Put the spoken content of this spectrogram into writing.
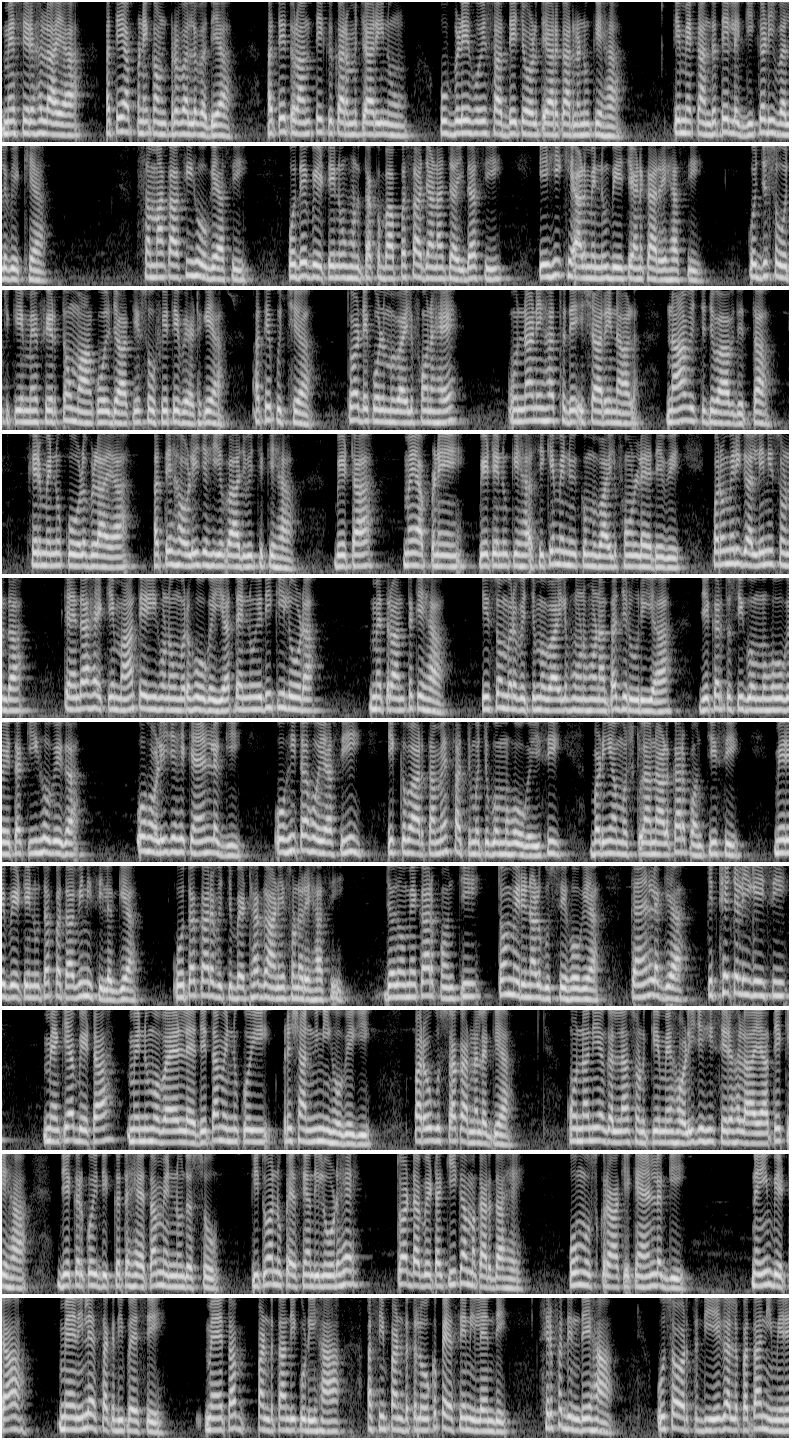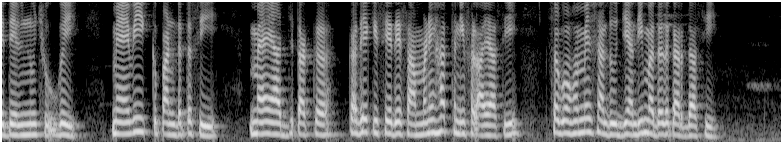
ਮੈਂ ਸਿਰ ਹਿਲਾਇਆ ਅਤੇ ਆਪਣੇ ਕਾਊਂਟਰ ਵੱਲ ਵਧਿਆ ਅਤੇ ਤੁਰੰਤ ਇੱਕ ਕਰਮਚਾਰੀ ਨੂੰ ਉਬਲੇ ਹੋਏ ਸਾਦੇ ਚੌਲ ਤਿਆਰ ਕਰਨ ਨੂੰ ਕਿਹਾ ਤੇ ਮੈਂ ਕੰਧ ਤੇ ਲੱਗੀ ਘੜੀ ਵੱਲ ਵੇਖਿਆ। ਸਮਾਂ ਕਾਫੀ ਹੋ ਗਿਆ ਸੀ। ਉਹਦੇ ਬੇਟੇ ਨੂੰ ਹੁਣ ਤੱਕ ਵਾਪਸ ਆ ਜਾਣਾ ਚਾਹੀਦਾ ਸੀ। ਇਹੀ ਖਿਆਲ ਮੈਨੂੰ ਬੇਚੈਨ ਕਰ ਰਿਹਾ ਸੀ। ਕੁਝ ਸੋਚ ਕੇ ਮੈਂ ਫਿਰ ਤੋਂ ਮਾਂ ਕੋਲ ਜਾ ਕੇ ਸੋਫੇ ਤੇ ਬੈਠ ਗਿਆ ਅਤੇ ਪੁੱਛਿਆ, ਤੁਹਾਡੇ ਕੋਲ ਮੋਬਾਈਲ ਫੋਨ ਹੈ? ਉਹਨਾਂ ਨੇ ਹੱਥ ਦੇ ਇਸ਼ਾਰੇ ਨਾਲ ਨਾ ਵਿੱਚ ਜਵਾਬ ਦਿੱਤਾ। ਫਿਰ ਮੈਨੂੰ ਕੋਲ ਬੁਲਾਇਆ ਅਤੇ ਹੌਲੀ ਜਿਹੀ ਆਵਾਜ਼ ਵਿੱਚ ਕਿਹਾ, ਬੇਟਾ, ਮੈਂ ਆਪਣੇ ਬੇਟੇ ਨੂੰ ਕਿਹਾ ਸੀ ਕਿ ਮੈਨੂੰ ਇੱਕ ਮੋਬਾਈਲ ਫੋਨ ਲੈ ਦੇਵੇ। ਪਰ ਉਹ ਮੇਰੀ ਗੱਲ ਹੀ ਨਹੀਂ ਸੁਣਦਾ। ਕਹਿੰਦਾ ਹੈ ਕਿ ਮਾਂ ਤੇਰੀ ਹੁਣ ਉਮਰ ਹੋ ਗਈ ਆ, ਤੈਨੂੰ ਇਹਦੀ ਕੀ ਲੋੜ ਆ? ਮੈਂ ਤੁਰੰਤ ਕਿਹਾ, ਇਸ ਉਮਰ ਵਿੱਚ ਮੋਬਾਈਲ ਫੋਨ ਹੋਣਾ ਤਾਂ ਜ਼ਰੂਰੀ ਆ। ਜੇਕਰ ਤੁਸੀਂ ਗੁੰਮ ਹੋ ਗਏ ਤਾਂ ਕੀ ਹੋਵੇਗਾ? ਉਹ ਹੌਲੀ ਜਿਹੇ ਕਹਿਣ ਲੱਗੀ, ਉਹੀ ਤਾਂ ਹੋਇਆ ਸੀ। ਇੱਕ ਵਾਰ ਤਾਂ ਮੈਂ ਸੱਚਮੁੱਚ ਗੁੰਮ ਹੋ ਗਈ ਸੀ। ਬੜੀਆਂ ਮੁਸ਼ਕਲਾਂ ਨਾਲ ਘਰ ਪਹੁੰਚੀ ਸੀ। ਮੇਰੇ ਬੇਟੇ ਨੂੰ ਤਾਂ ਪਤਾ ਵੀ ਨਹੀਂ ਸੀ ਲੱਗਿਆ। ਉਹ ਤਾਂ ਘਰ ਵਿੱਚ ਬੈਠਾ ਗਾਣੇ ਸੁਣ ਰਿਹਾ ਸੀ। ਜਦੋਂ ਮੈਂ ਘਰ ਪਹੁੰਚੀ ਤਾਂ ਉਹ ਮੇਰੇ ਨਾਲ ਗੁੱਸੇ ਹੋ ਗਿਆ। ਕਹਿਣ ਲੱਗਿਆ ਕਿੱਥੇ ਚਲੀ ਗਈ ਸੀ? ਮੈਂ ਕਿਹਾ, ਬੇਟਾ, ਮੈਨੂੰ ਮੋਬਾਈਲ ਲੈ ਦੇ ਤਾਂ ਮੈਨੂੰ ਕੋਈ ਪਰੇਸ਼ਾਨੀ ਨਹੀਂ ਹੋਵੇਗੀ। ਪਰ ਉਹ ਗੁੱਸਾ ਕਰਨ ਲੱਗਿਆ। ਉਹਨਾਂ ਦੀਆਂ ਗੱਲਾਂ ਸੁਣ ਕੇ ਮੈਂ ਹੌਲੀ ਜਿਹੀ ਸਿਰ ਹਿਲਾਇਆ ਤੇ ਕਿਹਾ, ਜੇਕਰ ਕੋਈ ਦਿੱਕਤ ਹੈ ਤਾਂ ਮੈਨੂੰ ਦੱਸੋ। ਕੀ ਤੁਹਾਨੂੰ ਪੈਸਿਆਂ ਦੀ ਲੋੜ ਹੈ? ਤੁਹਾਡਾ ਬੇਟਾ ਕੀ ਕੰਮ ਕਰਦਾ ਹੈ? ਉਹ ਮੁਸਕਰਾ ਕੇ ਕਹਿਣ ਲੱਗੀ, ਨਹੀਂ ਬੇਟਾ, ਮੈਂ ਨਹੀਂ ਲੈ ਸਕਦੀ ਪੈਸੇ। ਮੈਂ ਤਾਂ ਪੰਡਤਾਂ ਦੀ ਕੁੜੀ ਹਾਂ। ਅਸੀਂ ਪੰਡਤ ਲੋਕ ਪੈਸੇ ਨਹੀਂ ਲੈਂਦੇ। ਸਿਰਫ ਦਿੰਦੇ ਹਾਂ। ਉਸ ਔਰਤ ਦੀ ਇਹ ਗੱਲ ਪਤਾ ਨਹੀਂ ਮੇਰੇ ਦਿਲ ਨੂੰ ਛੂ ਗਈ। ਮੈਂ ਵੀ ਇੱਕ ਪੰਡਤ ਸੀ। ਮੈਂ ਅੱਜ ਤੱਕ ਕਦੇ ਕਿਸੇ ਦੇ ਸਾਹਮਣੇ ਹੱਥ ਨਹੀਂ ਫੈਲਾਇਆ ਸੀ। ਸਗੋਂ ਹਮੇਸ਼ਾ ਦੂਜਿਆਂ ਦੀ ਮਦਦ ਕਰਦਾ ਸੀ।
